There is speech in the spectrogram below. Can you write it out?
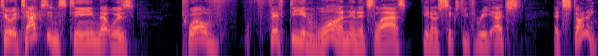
to a Texans team that was 12 50 and 1 in its last, you know, 63 that's it's stunning.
